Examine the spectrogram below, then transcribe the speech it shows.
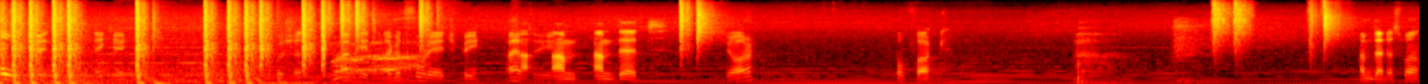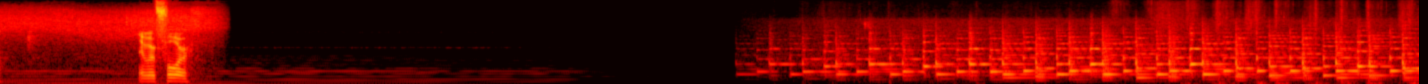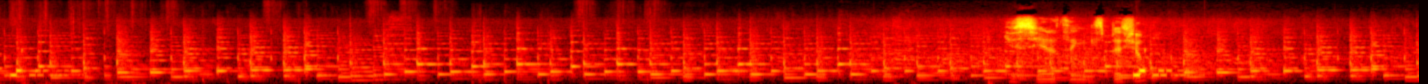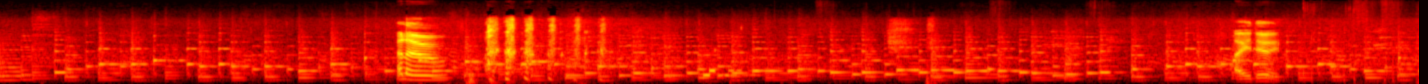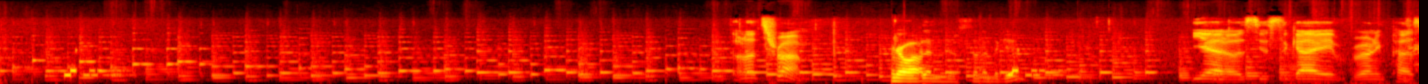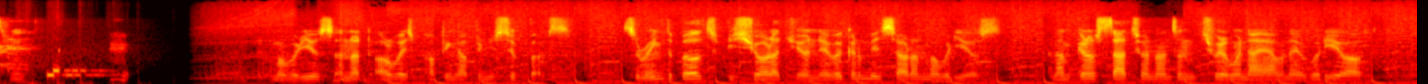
Oh shit! AK. Push it. I'm hit. I got 40 HP. I have I, to hit. I'm I'm dead. You are? Oh fuck. I'm dead as well. There were four. You see anything special? Oh, Donald Trump. Yo, Alan is still in the game. Yeah, that was just the guy running past me. My videos are not always popping up in your soup box. So ring the bell to be sure that you are never gonna miss out on my videos. And I'm gonna start to announce on Twitter when I have a video out.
